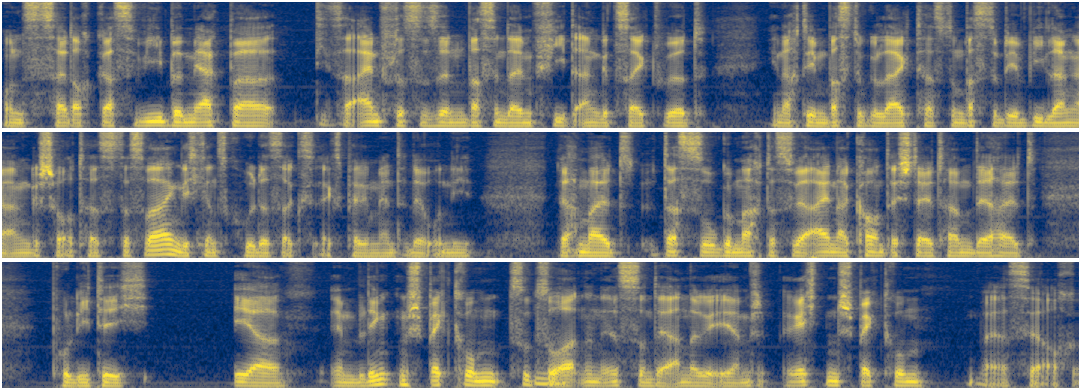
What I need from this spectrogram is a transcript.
Und es ist halt auch krass, wie bemerkbar diese Einflüsse sind, was in deinem Feed angezeigt wird, je nachdem, was du geliked hast und was du dir wie lange angeschaut hast. Das war eigentlich ganz cool, das Experiment in der Uni. Wir haben halt das so gemacht, dass wir einen Account erstellt haben, der halt politisch eher im linken Spektrum zuzuordnen mhm. ist und der andere eher im rechten Spektrum, weil es ja auch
